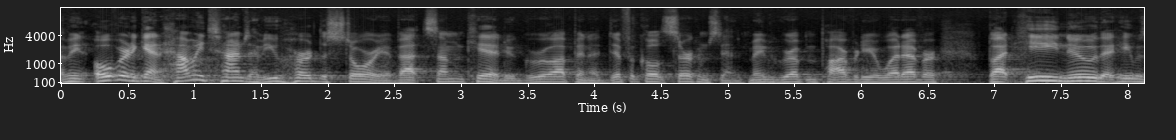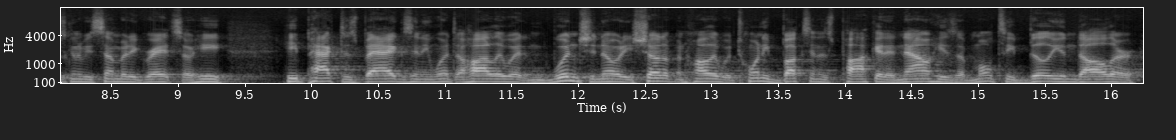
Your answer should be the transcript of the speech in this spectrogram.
I mean, over and again, how many times have you heard the story about some kid who grew up in a difficult circumstance, maybe grew up in poverty or whatever, but he knew that he was going to be somebody great, so he, he packed his bags and he went to Hollywood, and wouldn't you know it, he showed up in Hollywood, 20 bucks in his pocket, and now he's a multi billion dollar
